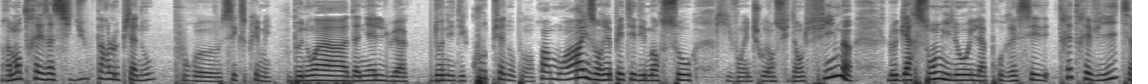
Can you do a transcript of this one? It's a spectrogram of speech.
vraiment très assidue par le piano pour euh, s'exprimer. Benoît Daniel lui a donné des cours de piano pendant trois mois. Ils ont répété des morceaux qui vont être joués ensuite dans le film. Le garçon, Milo, il a progressé très très vite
